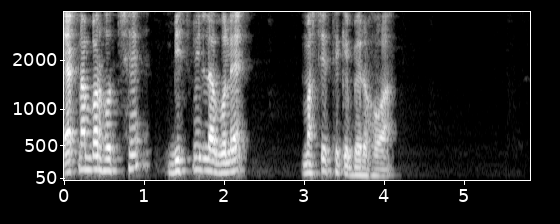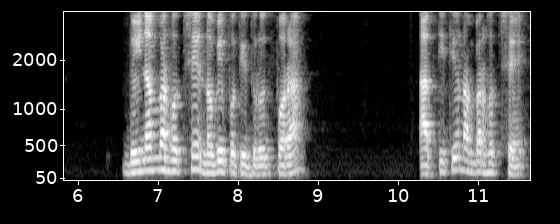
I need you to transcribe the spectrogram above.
এক নম্বর হচ্ছে বিসমিল্লা বলে মসজিদ থেকে বের হওয়া। দুই নাম্বার হচ্ছে নবী প্রতি দূরত পড়া। আর তৃতীয় নাম্বার হচ্ছে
